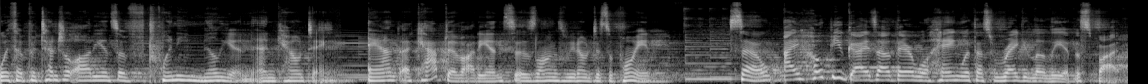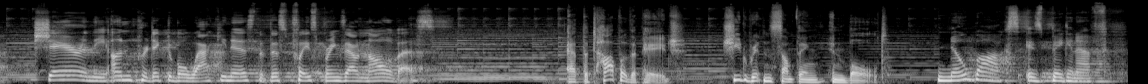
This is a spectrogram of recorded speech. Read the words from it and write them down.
with a potential audience of 20 million and counting, and a captive audience as long as we don't disappoint. So, I hope you guys out there will hang with us regularly at the spot share in the unpredictable wackiness that this place brings out in all of us. At the top of the page, she'd written something in bold. No box is big enough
